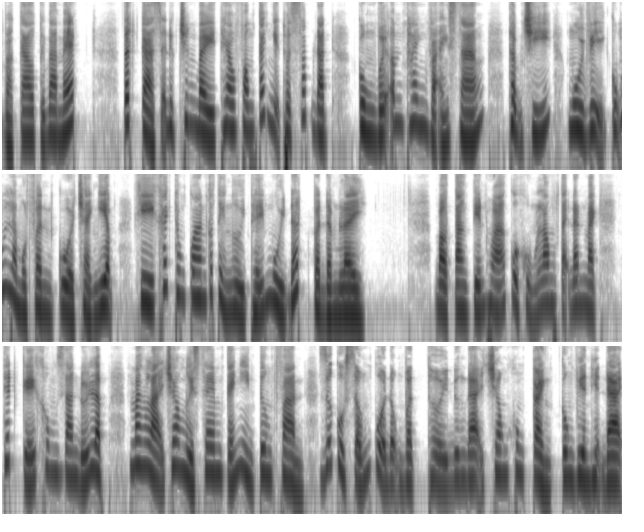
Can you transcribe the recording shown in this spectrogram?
và cao tới 3 mét. Tất cả sẽ được trưng bày theo phong cách nghệ thuật sắp đặt cùng với âm thanh và ánh sáng. Thậm chí, mùi vị cũng là một phần của trải nghiệm khi khách tham quan có thể ngửi thấy mùi đất và đầm lầy. Bảo tàng tiến hóa của khủng long tại Đan Mạch thiết kế không gian đối lập, mang lại cho người xem cái nhìn tương phản giữa cuộc sống của động vật thời đương đại trong khung cảnh công viên hiện đại.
